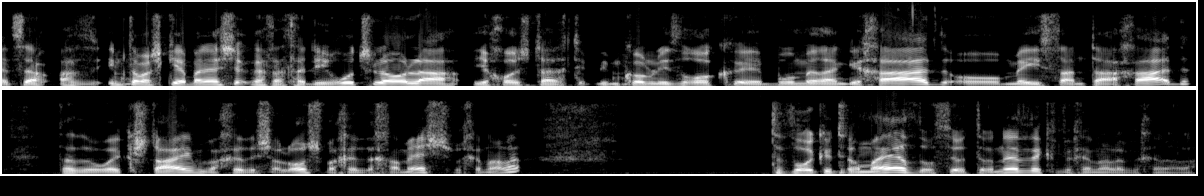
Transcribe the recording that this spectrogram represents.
אז, אז אם אתה משקיע בנשק אז התדירות שלו עולה, יכול להיות שאתה במקום לזרוק בומרנג אחד או מי סנטה אחד, אתה זורק שתיים ואחרי זה שלוש ואחרי זה חמש וכן הלאה. אתה זורק יותר מהר, זה עושה יותר נזק וכן הלאה וכן הלאה.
